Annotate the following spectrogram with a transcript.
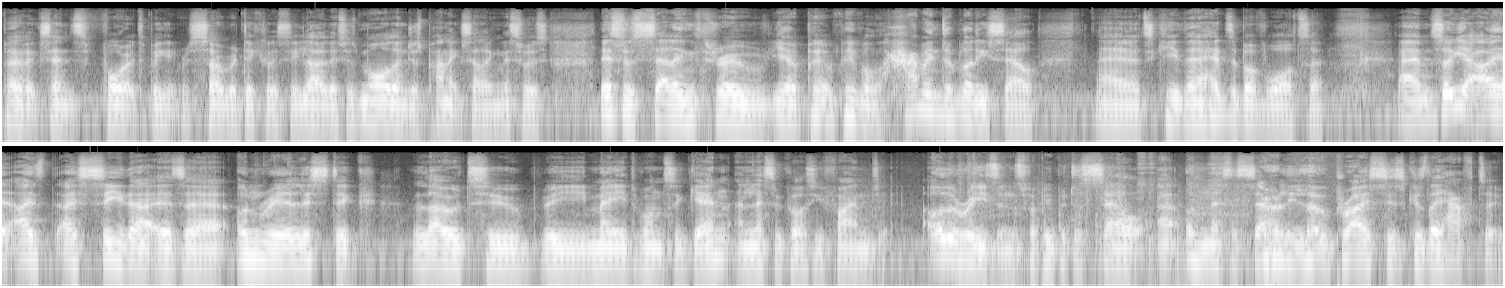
perfect sense for it to be so ridiculously low. This was more than just panic selling. This was this was selling through, you know, people having to bloody sell uh, to keep their heads above water. Um, so yeah, I, I I see that as a unrealistic low to be made once again, unless of course you find other reasons for people to sell at unnecessarily low prices because they have to.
